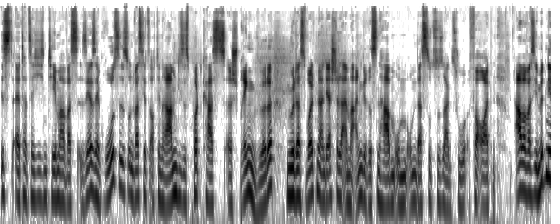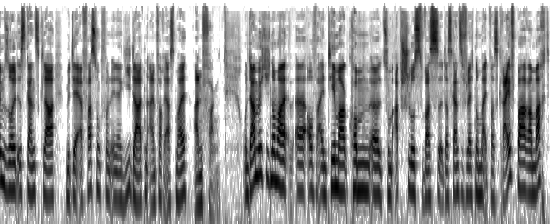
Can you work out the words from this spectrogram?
ist äh, tatsächlich ein Thema, was sehr, sehr groß ist und was jetzt auch den Rahmen dieses Podcasts äh, sprengen würde. Nur das wollten wir an der Stelle einmal angerissen haben haben, um, um das sozusagen zu verorten. Aber was ihr mitnehmen sollt, ist ganz klar mit der Erfassung von Energiedaten einfach erstmal anfangen. Und da möchte ich nochmal äh, auf ein Thema kommen äh, zum Abschluss, was das Ganze vielleicht nochmal etwas greifbarer macht.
